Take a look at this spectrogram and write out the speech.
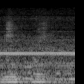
有有。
